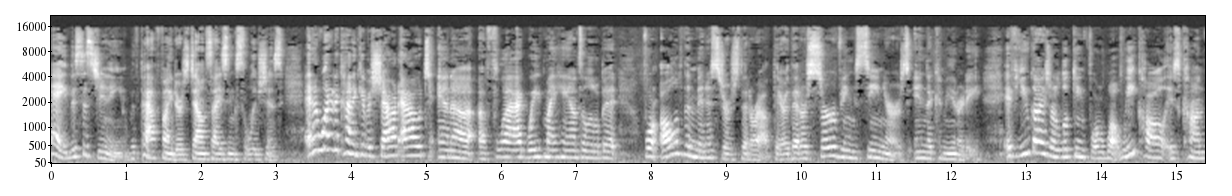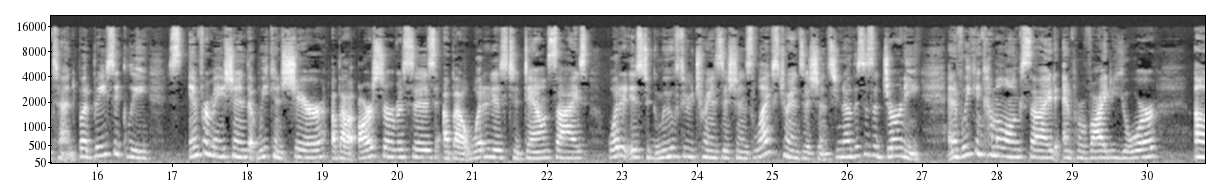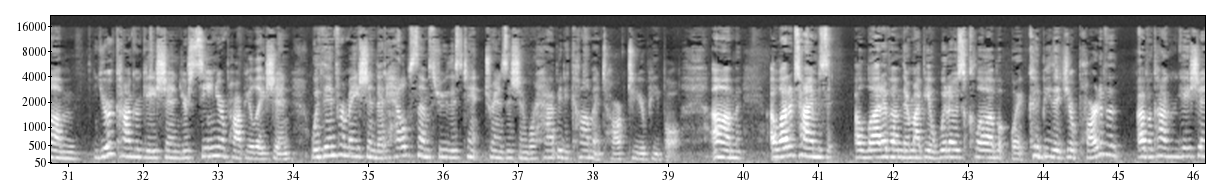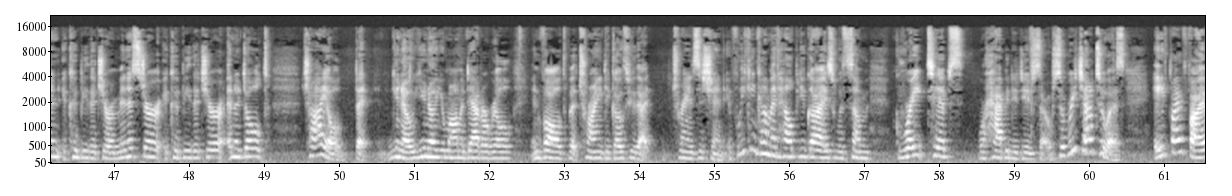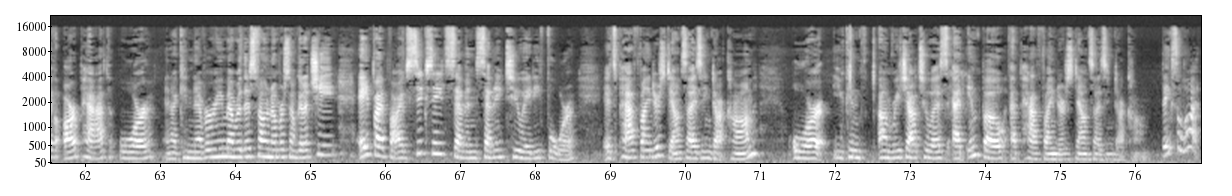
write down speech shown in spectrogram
Hey, this is Ginny with Pathfinders Downsizing Solutions. And I wanted to kind of give a shout out and a, a, flag, wave my hands a little bit for all of the ministers that are out there that are serving seniors in the community. If you guys are looking for what we call is content, but basically information that we can share about our services, about what it is to downsize, what it is to move through transitions, life's transitions. You know, this is a journey. And if we can come alongside and provide your um, your congregation, your senior population with information that helps them through this transition, we're happy to come and talk to your people. Um, a lot of times, a lot of them, there might be a widow's club, or it could be that you're part of a, of a congregation. It could be that you're a minister. It could be that you're an adult child that you know you know your mom and dad are real involved but trying to go through that transition. If we can come and help you guys with some great tips we're happy to do so. So reach out to us 855 our path or and i can never remember this phone number so i'm going to cheat 855 687 7284 it's pathfindersdownsizing.com or you can um, reach out to us at info at pathfindersdownsizing.com thanks a lot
